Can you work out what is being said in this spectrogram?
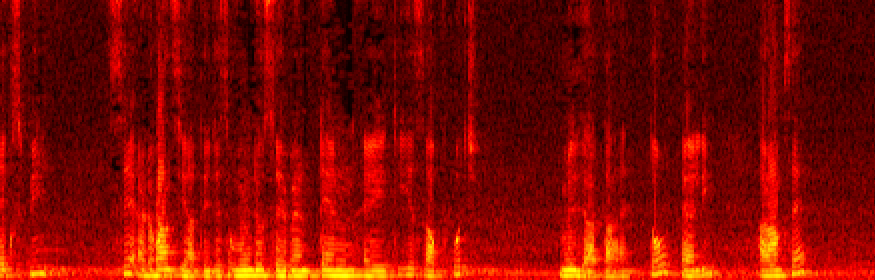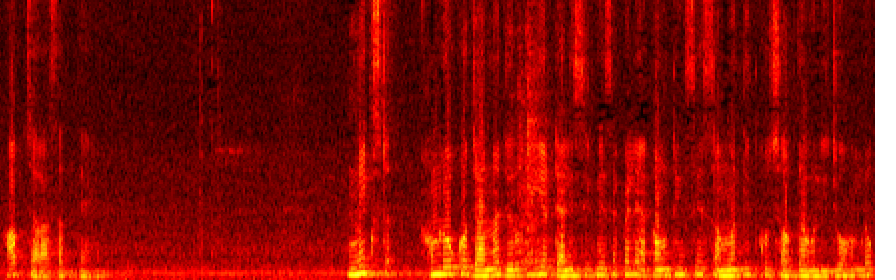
एक्सपी से एडवांस ही आते हैं। जैसे विंडोज़ सेवन टेन एट ये सब कुछ मिल जाता है। तो टैली आराम से आप चला सकते हैं। नेक्स्ट हम लोग को जानना ज़रूरी है टैली सीखने से पहले अकाउंटिंग से संबंधित कुछ शब्दावली जो हम लोग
